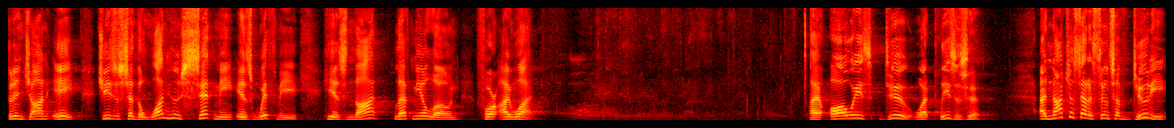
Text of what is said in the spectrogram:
But in John 8, Jesus said, The one who sent me is with me. He has not left me alone, for I what? I always do what pleases him. And not just out of sense of duty,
